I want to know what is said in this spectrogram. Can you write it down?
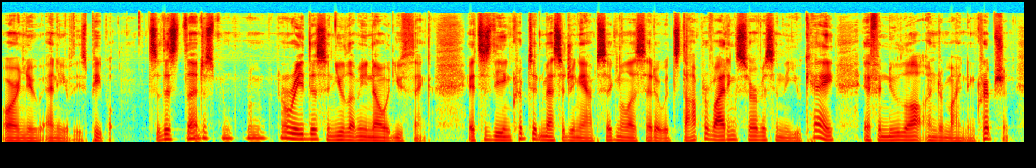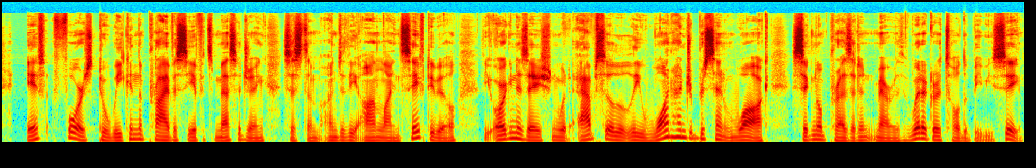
or knew any of these people. So this, I just I'm to read this and you let me know what you think. It says the encrypted messaging app Signal has said it would stop providing service in the UK if a new law undermined encryption. If forced to weaken the privacy of its messaging system under the online safety bill, the organization would absolutely 100% walk, Signal president Meredith Whittaker told the BBC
